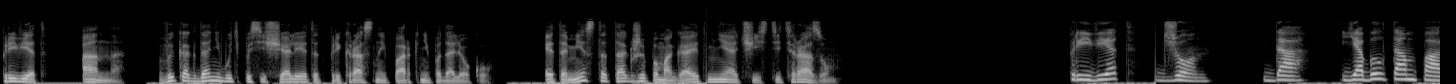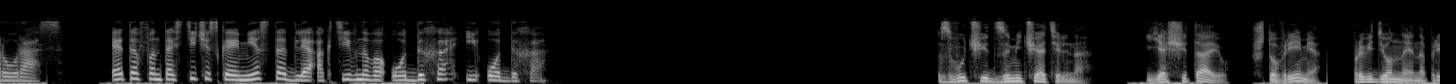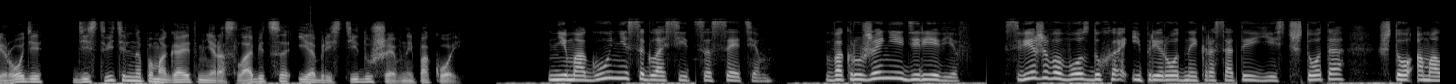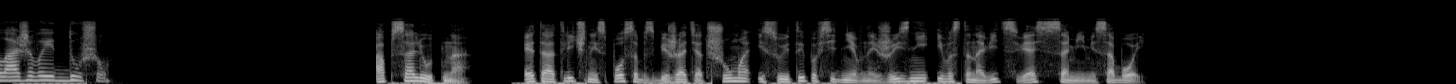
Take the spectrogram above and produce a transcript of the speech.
Привет, Анна. Вы когда-нибудь посещали этот прекрасный парк неподалеку? Это место также помогает мне очистить разум. Привет, Джон. Да, я был там пару раз. Это фантастическое место для активного отдыха и отдыха. Звучит замечательно. Я считаю, что время, проведенное на природе, действительно помогает мне расслабиться и обрести душевный покой. Не могу не согласиться с этим. В окружении деревьев, свежего воздуха и природной красоты есть что-то, что омолаживает душу. Абсолютно. Это отличный способ сбежать от шума и суеты повседневной жизни и восстановить связь с самими собой.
